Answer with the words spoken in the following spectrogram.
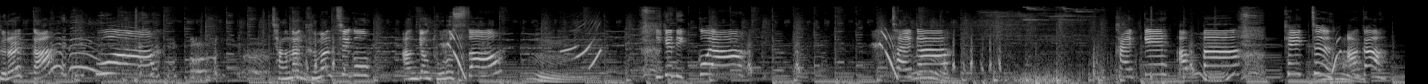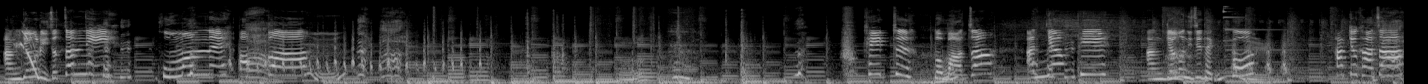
그럴까? 우와! 장난 그만 치고 안경 도로 써. 이게 네 거야. 잘 가. 갈게, 아빠. 케이트, 아가, 안경을 잊었잖니? 고맙네, 아빠. 케이트, 너 맞아? 안녕, 필. 안경은 이제 됐고. 학교 가자.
